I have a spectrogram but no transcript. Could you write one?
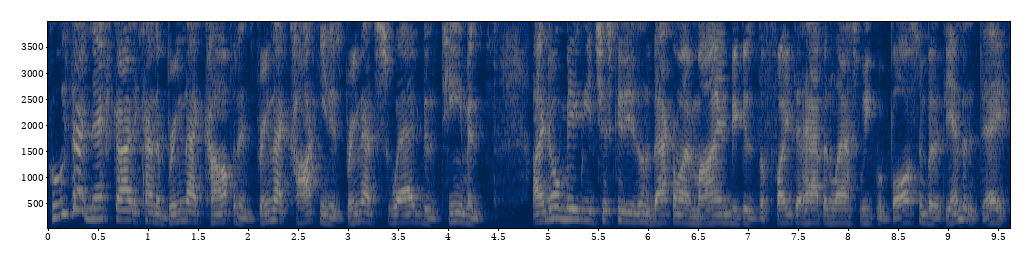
who's that next guy to kind of bring that confidence, bring that cockiness, bring that swag to the team, and. I know maybe it's just because he's in the back of my mind because of the fight that happened last week with Boston, but at the end of the day,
